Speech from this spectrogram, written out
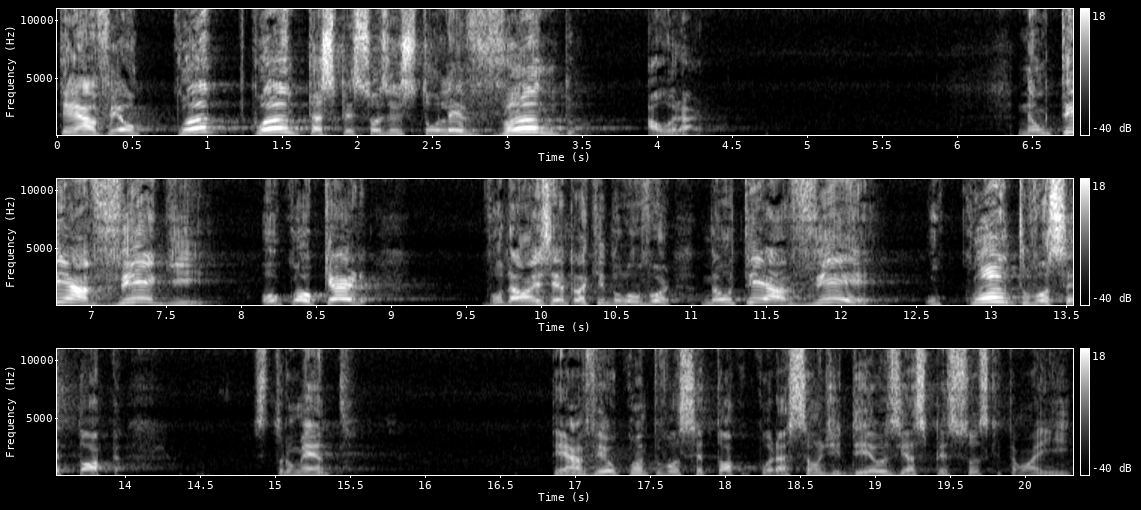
tem a ver o quant, quantas pessoas eu estou levando a orar. Não tem a ver, Gui, ou qualquer, vou dar um exemplo aqui do louvor, não tem a ver o quanto você toca. Instrumento. Tem a ver o quanto você toca o coração de Deus e as pessoas que estão aí.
